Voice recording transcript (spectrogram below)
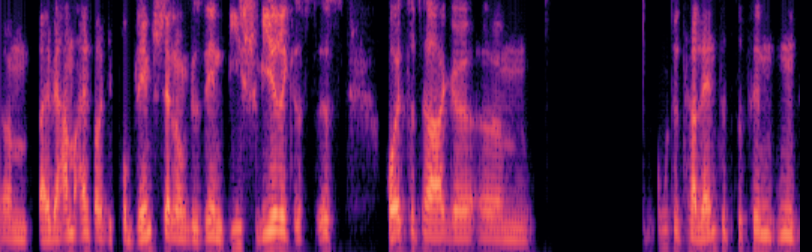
ähm, weil wir haben einfach die Problemstellung gesehen, wie schwierig es ist, heutzutage ähm, gute Talente zu finden,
